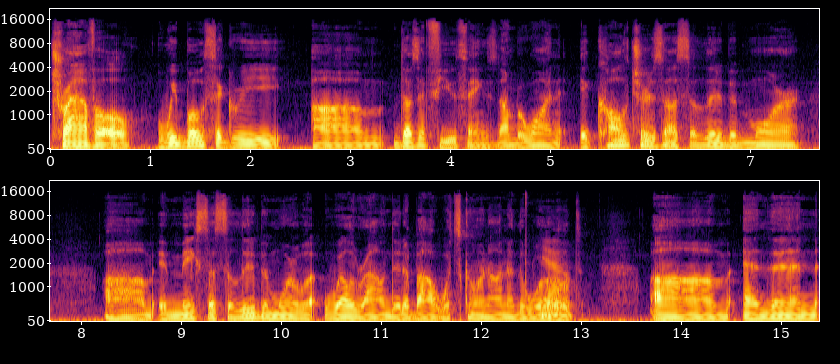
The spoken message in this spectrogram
travel, we both agree um, does a few things. Number one, it cultures us a little bit more. Um, it makes us a little bit more well rounded about what's going on in the world. Um, and then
